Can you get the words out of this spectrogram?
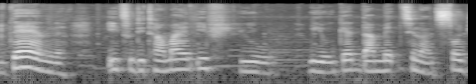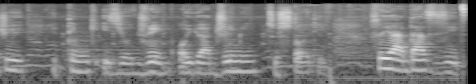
then it will determine if you will get that medicine and surgery you think is your dream or you are dreaming to study. So yeah that's it.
